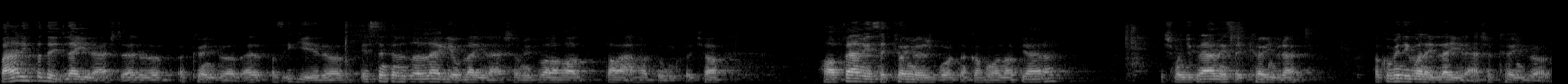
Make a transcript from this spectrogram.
Pál itt ad egy leírást erről a könyvről, az igéről, és szerintem ez a legjobb leírás, amit valaha találhatunk, hogyha ha felmész egy könyvesboltnak a honlapjára, és mondjuk rámész egy könyvre, akkor mindig van egy leírás a könyvről.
